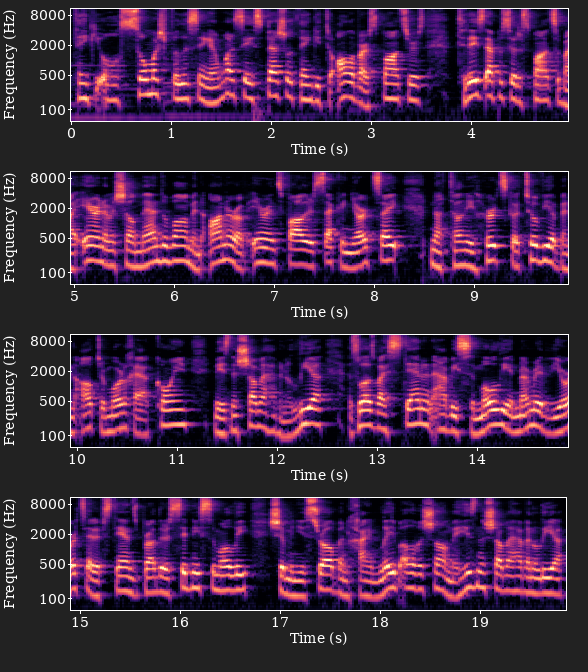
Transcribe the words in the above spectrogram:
Thank you all so much for listening. I want to say a special thank you to all of our sponsors. Today's episode is sponsored by Aaron and Michelle Mandelbaum in honor of Aaron's father's second yahrzeit, Naftali Hertzka Tovia ben Alter Mordechai Akoin. May his neshama have an aliyah, as well as by Stan and Abby Simoli in memory of the yahrzeit of Stan's brother Sidney Simoli, Shimon Yisrael ben Chaim Leib Alavashal. May his neshama have an aliyah.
